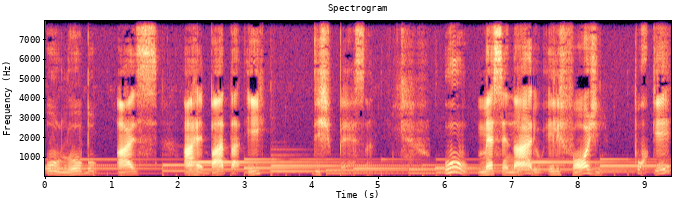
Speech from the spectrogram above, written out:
o lobo as arrebata e dispersa. O mercenário ele foge porque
